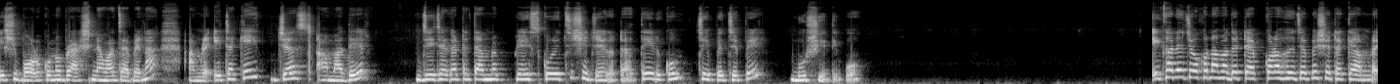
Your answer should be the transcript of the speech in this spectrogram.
বেশি বড় কোনো ব্রাশ নেওয়া যাবে না। আমরা এটাকেই জাস্ট আমাদের যে জায়গাটাতে আমরা প্লেস করেছি, সেই জায়গাটাতে এরকম চেপে চেপে বসিয়ে দিব। এখানে যখন আমাদের ট্যাপ করা হয়ে যাবে, সেটাকে আমরা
